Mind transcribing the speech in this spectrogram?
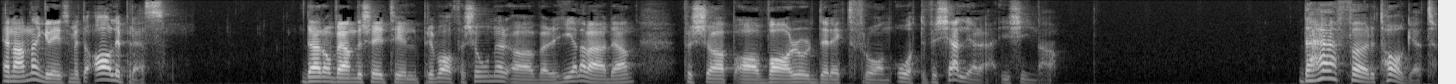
en annan grej som heter Alipress. Där de vänder sig till privatpersoner över hela världen för köp av varor direkt från återförsäljare i Kina. Det här företaget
